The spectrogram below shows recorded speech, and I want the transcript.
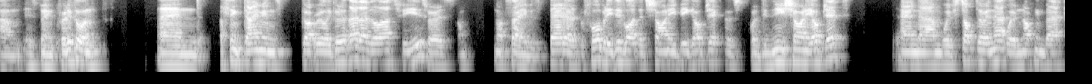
um, has been critical and and I think Damien's got really good at that over the last few years. Whereas I'm not saying he was bad at it before, but he did like the shiny big object, the new shiny object. And um, we've stopped doing that. We're knocking back.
